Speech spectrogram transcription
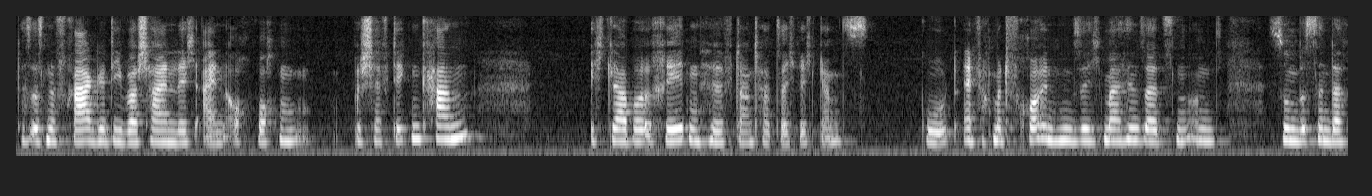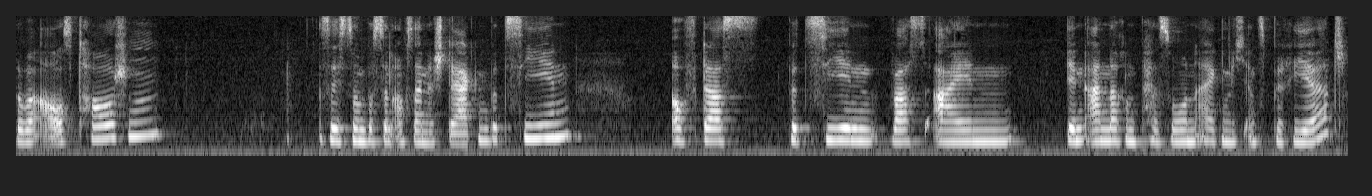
Das ist eine Frage, die wahrscheinlich einen auch Wochen beschäftigen kann. Ich glaube, reden hilft dann tatsächlich ganz gut. Einfach mit Freunden sich mal hinsetzen und so ein bisschen darüber austauschen, sich so ein bisschen auf seine Stärken beziehen auf das beziehen, was einen in anderen Personen eigentlich inspiriert.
